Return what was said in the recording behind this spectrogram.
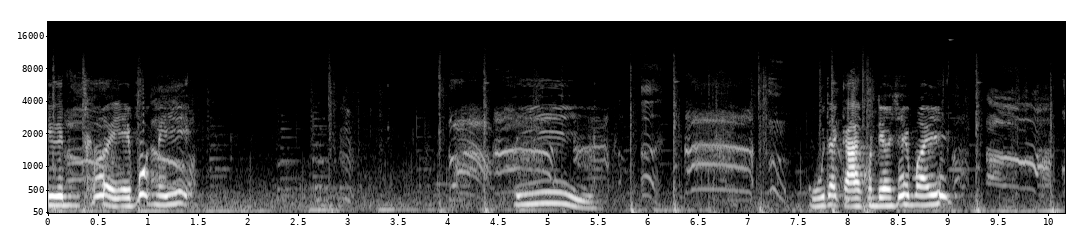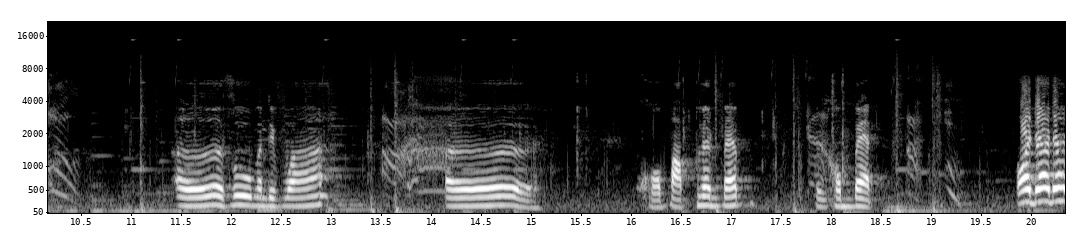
ยืนเฉยไอ้พวกนี้ดีกูจัดการคนเดียวใช่ไหม เออ สู้มันดิฟ้า เออ ขอปรับเพื่อนแป๊บ เป็นคอมแบทโอ้ยเดี๋ยวเดี๋ยว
